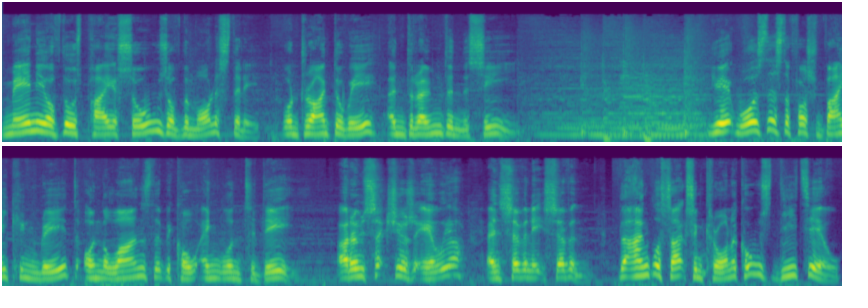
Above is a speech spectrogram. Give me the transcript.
Many of those pious souls of the monastery were dragged away and drowned in the sea. Yet was this the first Viking raid on the lands that we call England today? Around six years earlier, in 787, the Anglo-Saxon Chronicles detail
